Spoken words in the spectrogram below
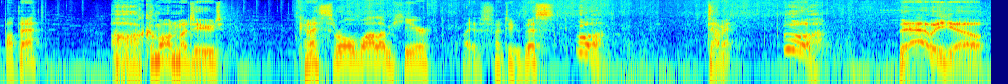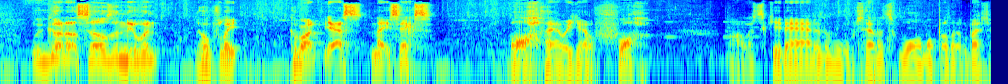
About there. Oh, come on, my dude. Can I throw while I'm here? Like if I do this. Ugh. Damn it. Ugh. There we go. We got ourselves a new one. Hopefully. Come on. Yes. 96. Oh, there we go. Oh, let's get out of the water. Let's warm up a little bit.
